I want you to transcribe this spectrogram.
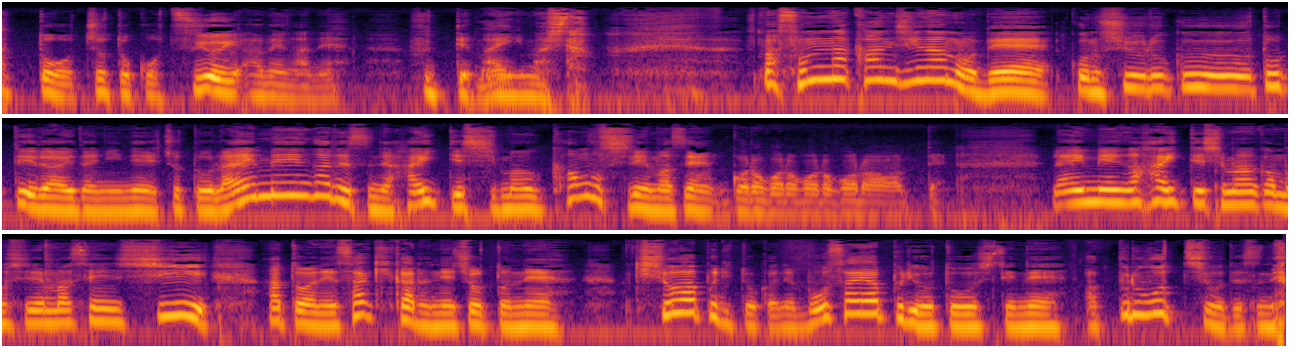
ーッとちょっとこう強い雨がね、降ってまいりました。まあそんな感じなので、この収録を撮っている間にね、ちょっと雷鳴がですね、入ってしまうかもしれません。ゴロゴロゴロゴロって。雷鳴が入ってしまうかもしれませんし、あとはね、さっきからね、ちょっとね、気象アプリとかね、防災アプリを通してね、Apple Watch をですね、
